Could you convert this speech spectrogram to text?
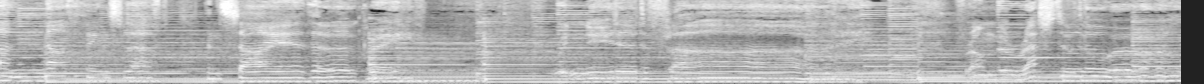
and nothing's left inside the grave. We needed to fly from the rest of the world.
